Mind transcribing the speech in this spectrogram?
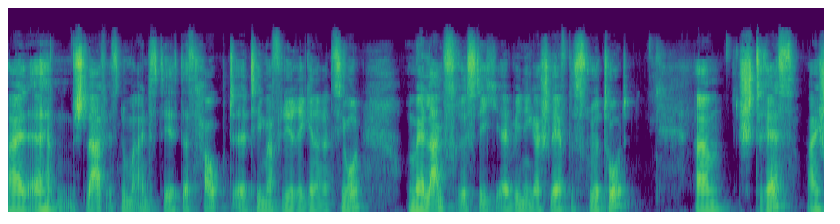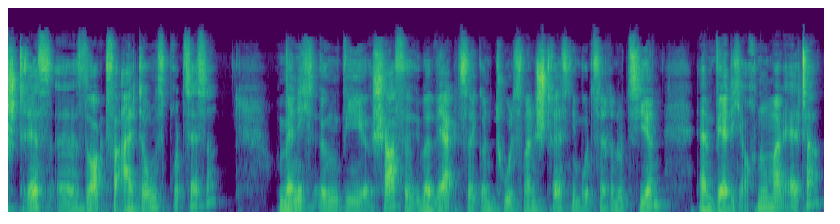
weil äh, Schlaf ist nun mal eines des, das Hauptthema für die Regeneration. Und wer langfristig äh, weniger schläft, ist früher tot. Ähm, Stress, weil Stress äh, sorgt für Alterungsprozesse. Und wenn ich es irgendwie schaffe, über Werkzeuge und Tools mein Stressniveau zu reduzieren, dann werde ich auch nun mal älter.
